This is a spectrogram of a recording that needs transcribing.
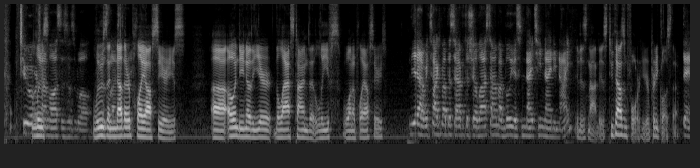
Two lose- overtime losses as well. lose another playoff series. Uh, Owen, do you know the year, the last time that Leafs won a playoff series? Yeah, we talked about this after the show last time. I believe it's 1999. It is not. It is 2004. You're pretty close though. Damn.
